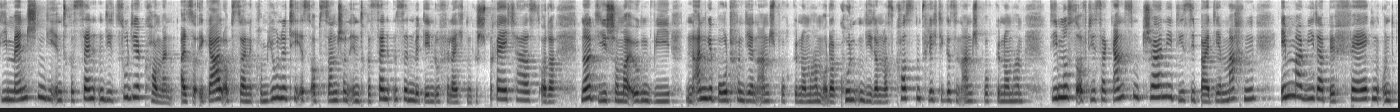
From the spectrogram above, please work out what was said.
die Menschen, die Interessenten, die zu dir kommen, also egal ob es deine Community ist, ob es dann schon Interessenten sind, mit denen du vielleicht ein Gespräch hast oder ne, die schon mal irgendwie ein Angebot von dir in Anspruch genommen haben oder Kunden, die dann was kostenpflichtiges in Anspruch genommen haben, die musst du auf dieser ganzen Journey, die sie bei dir machen, immer wieder befähigen und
